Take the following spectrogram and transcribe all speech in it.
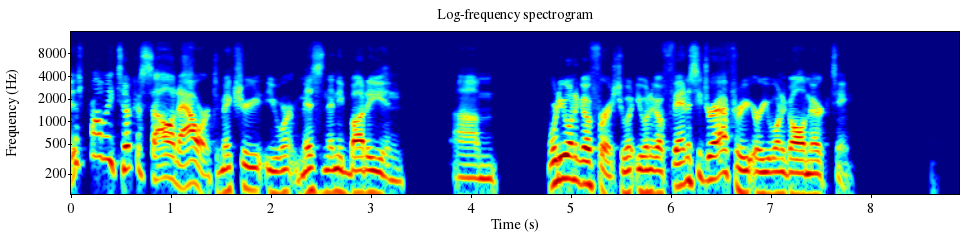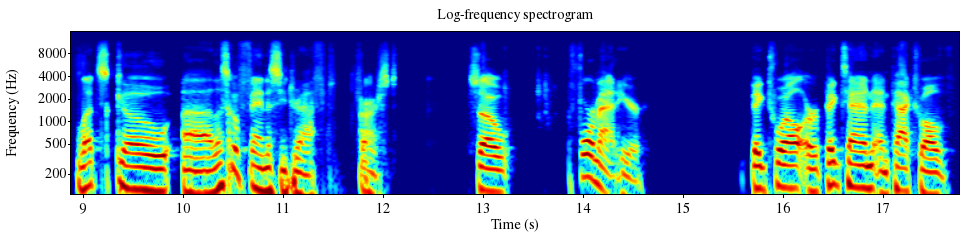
This probably took a solid hour to make sure you weren't missing anybody. And um, where do you want to go first? You want you want to go fantasy draft or, or you want to go All America team? Let's go. Uh, let's go fantasy draft first. So format here: Big Twelve or Big Ten and Pac twelve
